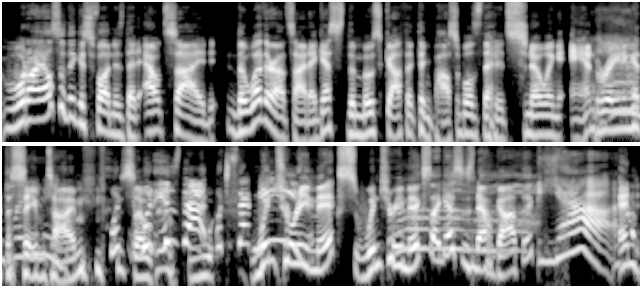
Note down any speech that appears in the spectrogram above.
what I also think is fun is that outside, the weather outside, I guess the most gothic thing possible is that it's snowing and raining at the same time. What, so what is that? What does that mean? Wintry mix, wintry mix, I guess, is now gothic. Yeah. And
